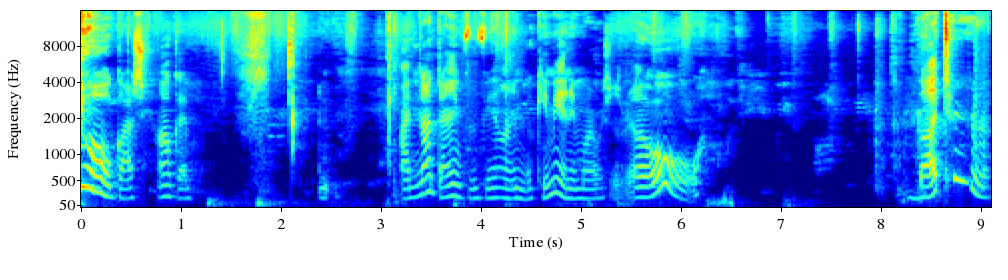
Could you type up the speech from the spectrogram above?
Oh gosh. Okay. I'm not dying from feeling leukemia anymore, which is oh butter.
